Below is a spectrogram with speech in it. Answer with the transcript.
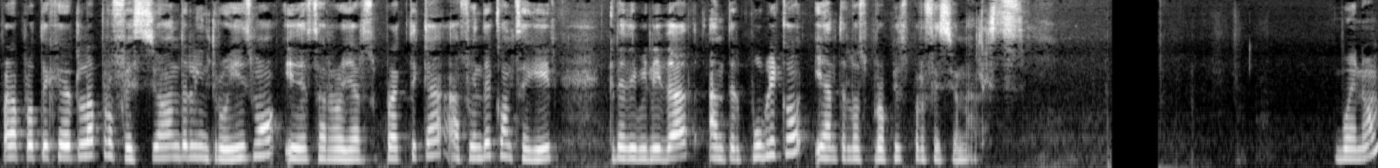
para proteger la profesión del intruismo y desarrollar su práctica a fin de conseguir credibilidad ante el público y ante los propios profesionales. Bueno,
